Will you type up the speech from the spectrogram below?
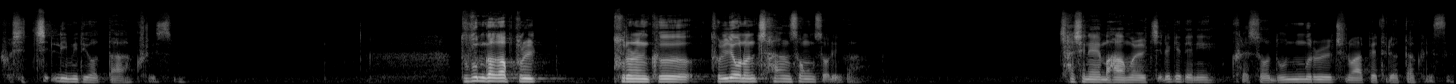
그것이 찔림이 되었다 그랬습니다. 누군가가 불, 부르는 그 들려오는 찬송 소리가 자신의 마음을 찌르게 되니 그래서 눈물을 주님 앞에 드렸다 그랬어요.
